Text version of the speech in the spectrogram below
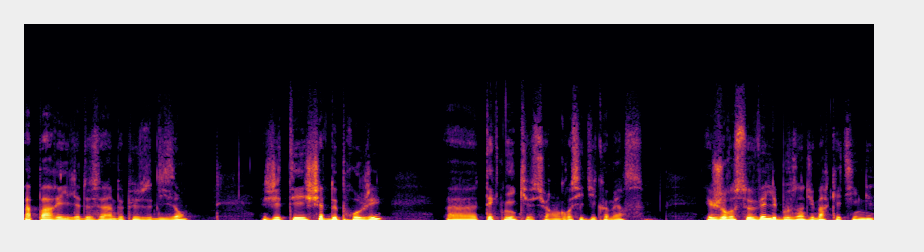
à Paris il y a de ça un peu plus de 10 ans, j'étais chef de projet euh, technique sur un gros site e-commerce et je recevais les besoins du marketing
